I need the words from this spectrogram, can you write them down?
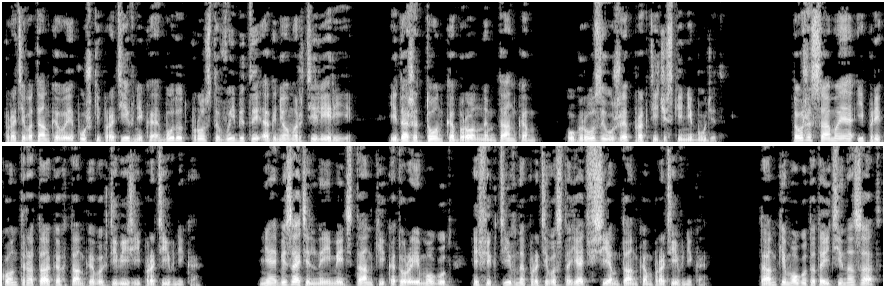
Противотанковые пушки противника будут просто выбиты огнем артиллерии, и даже тонко-бронным танкам угрозы уже практически не будет. То же самое и при контратаках танковых дивизий противника. Не обязательно иметь танки, которые могут эффективно противостоять всем танкам противника. Танки могут отойти назад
